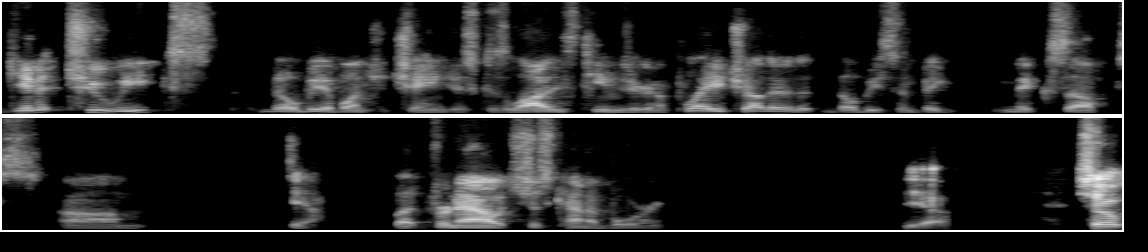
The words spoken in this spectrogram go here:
Give it two weeks, there'll be a bunch of changes because a lot of these teams are going to play each other. There'll be some big mix-ups. Um, yeah, but for now, it's just kind of boring. yeah so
